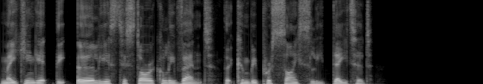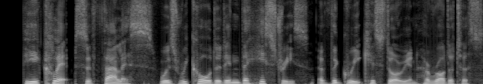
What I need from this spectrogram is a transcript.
making it the earliest historical event that can be precisely dated. The eclipse of Thales was recorded in the histories of the Greek historian Herodotus.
